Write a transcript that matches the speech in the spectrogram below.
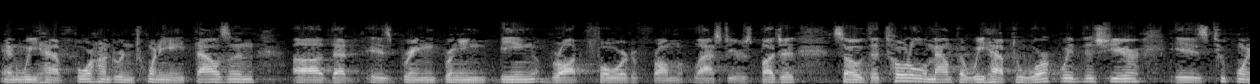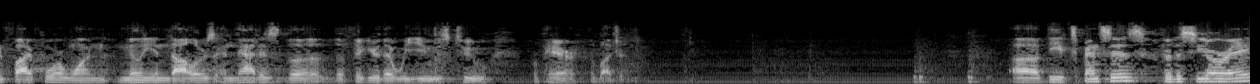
and we have 428,000 uh, that is bring, bringing, being brought forward from last year's budget. So the total amount that we have to work with this year is $2.541 million, and that is the, the figure that we use to prepare the budget. Uh, The expenses for the CRA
